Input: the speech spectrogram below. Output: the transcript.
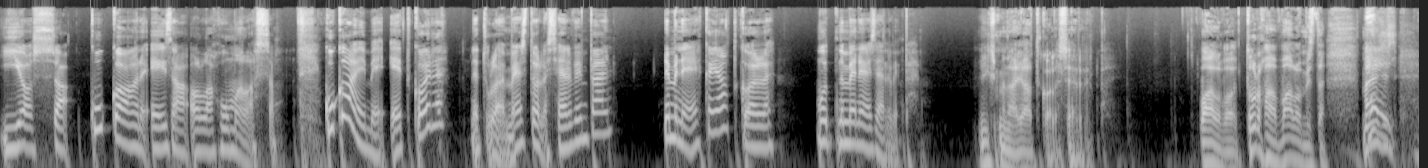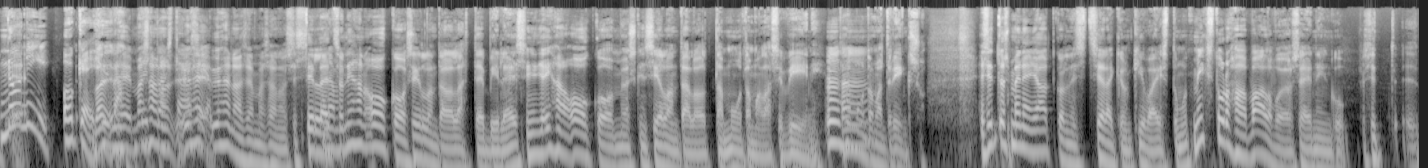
jossa kukaan ei saa olla humalassa. Kukaan ei mene etkoille, ne tulee mestoille selvinpäin. Ne menee ehkä jatkoille, mutta ne menee selvinpäin. Miksi mennään jatkoille selvinpäin? Valvoa. Turhaa valvomista. Mä Hei, no niin, okei, mä, hyvä. Hei, mä Nyt sanon, yhden, yhden asian mä sanon. Siis sillä, että No. se on ihan ok silloin tällöin lähteä bileisiin. Ja ihan ok myöskin silloin tällöin ottaa muutama lasi viini. Mm-hmm. Tai muutama drinksu. Ja sitten jos menee jatkolle, niin sit sielläkin on kiva istua. Mutta miksi turhaa valvoa, jos ei niinku... Sit, kun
